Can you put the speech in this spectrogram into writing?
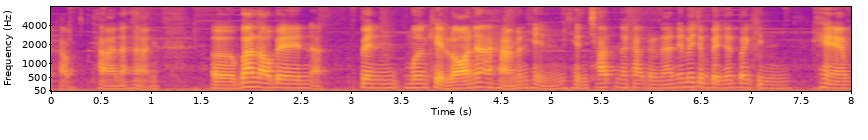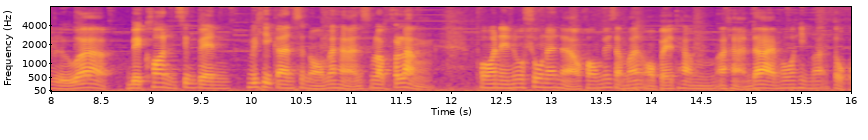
นะครับ ทานอาหาร เออบ้านเราเป็นเป็นเมืองเขตร้อนนะอาหารมันเห็นเห็นชัดนะครับ ดังนั้นนี่ไม่จำเป็นจะต้องกินแฮมหรือว่าเบคอน ซึ่งเป็นวิธีการสนองอาหารสำหรับฝรั่ง เพราะว่าในช่วงหน้าหนาวเขาไม่สามารถออกไปทำอาหารได้ เพราะว่าหิมะตก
